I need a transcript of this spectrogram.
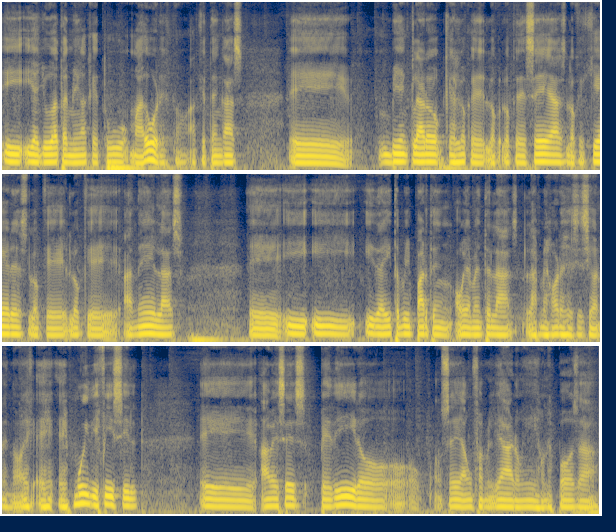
Y, ayuda también a que tú madures, a que tengas eh, bien claro qué es lo que, lo, que deseas, lo que quieres, lo que, lo que anhelas. Eh, y, y, de ahí también parten obviamente las, las mejores decisiones. ¿no? Es, es, muy difícil eh, a veces pedir o, o, sea, a un familiar, un hijo, una esposa,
